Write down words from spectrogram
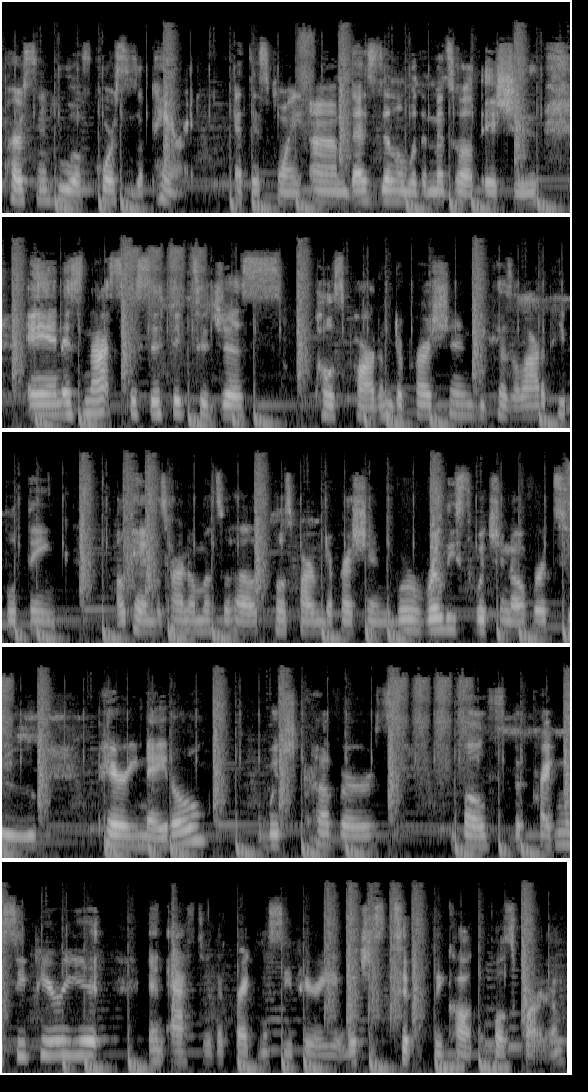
person who, of course, is a parent at this point um, that's dealing with a mental health issue. And it's not specific to just postpartum depression because a lot of people think, okay, maternal mental health, postpartum depression, we're really switching over to perinatal, which covers both the pregnancy period and after the pregnancy period, which is typically called the postpartum.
